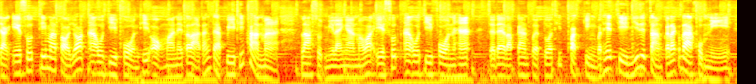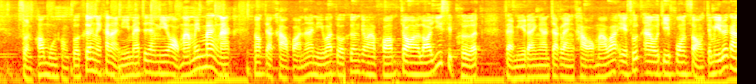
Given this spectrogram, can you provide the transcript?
จาก ASUS ที่มาต่อยอด ROG Phone ที่ออกมาในตลาดตั้งแต่ปีที่ผ่านมา ล่าสุดมีรายงานมาว่า ASUS ROG Phone นะฮะ จะได้รับการเปิดตัวที่ปักกิ่งประเทศจีน 23 กรกฎาคมนี้ ส่วนข้อมูลของตัวเครื่องในขณะนี้แม้จะยังมีออกมาไม่มากนัก นอกจากข่าวก่อนหน้านี้ว่าตัวเครื่องจะมาพร้อมจอ 120เฮิรต์แต่มีรายงานจากแหล่งข่าวออกมาว่า ASUS ROG Phone 2 จะมีด้วยกัน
